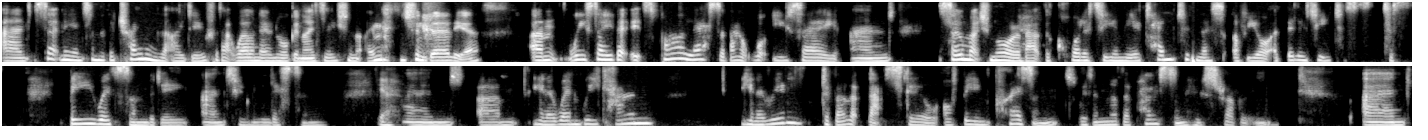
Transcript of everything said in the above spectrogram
And certainly in some of the training that I do for that well known organization that I mentioned earlier, um, we say that it's far less about what you say and so much more about the quality and the attentiveness of your ability to, to be with somebody and to listen. Yeah. And, um, you know, when we can, you know, really develop that skill of being present with another person who's struggling and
